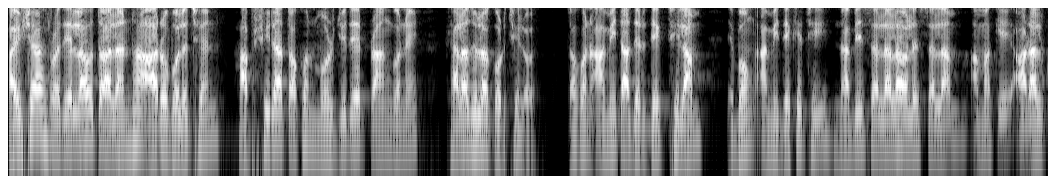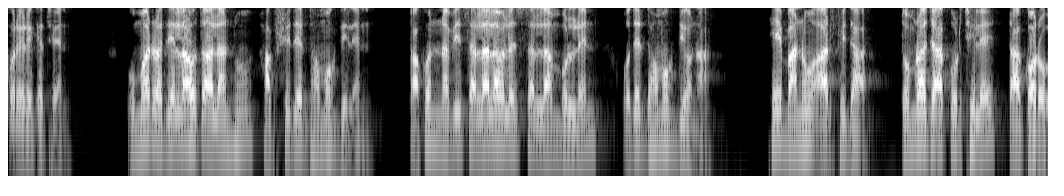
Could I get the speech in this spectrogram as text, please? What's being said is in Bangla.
আয়শাহ রদিয়াল্লাহ তাল্লাহা আরও বলেছেন হাফসিরা তখন মসজিদের প্রাঙ্গণে খেলাধুলা করছিল। তখন আমি তাদের দেখছিলাম এবং আমি দেখেছি নাবী সাল্লাহ আলাইসাল্লাম আমাকে আড়াল করে রেখেছেন। উমর রদিয়াল্লাহ তাল্লাহ্ন হাফসিদের ধমক দিলেন। তখন নবী সাল্লাহ আলাইসাল্লাম বললেন, ওদের ধমক দিও না। হে বানু আরফিদা, তোমরা যা করছিলে তা করো।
